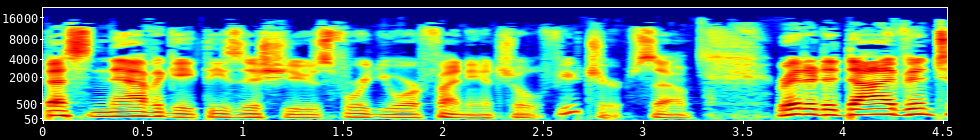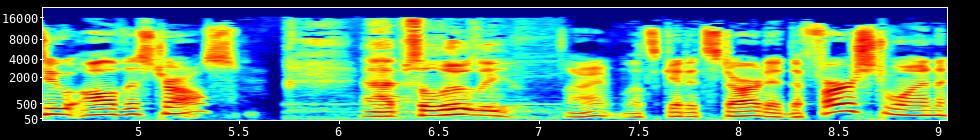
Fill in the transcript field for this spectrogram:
best navigate these issues for your financial future. So, ready to dive into all this, Charles? Absolutely. All right, let's get it started. The first one,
